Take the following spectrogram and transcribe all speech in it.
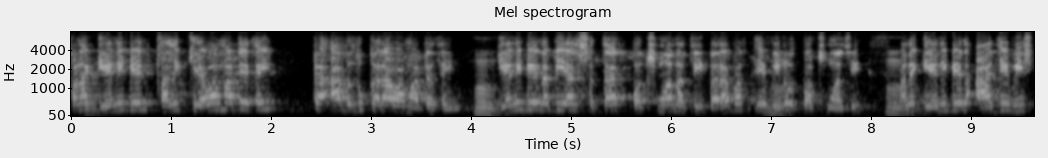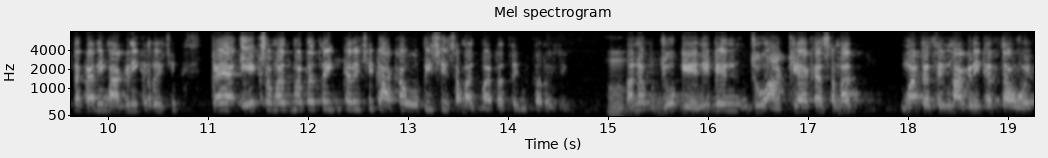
પણ આ ગેનીબેન ખાલી કહેવા માટે થઈ કે આ બધું કરાવવા માટે થઈ. ગેનીબેન અભિયાન સત્તા પક્ષમાં નથી બરાબર? એ વિરોધ પક્ષમાં છે. અને ગેનીબેન આજે વીસ ટકાની માગણી કરે છે. કયા એક સમાજ માટે થઈને કરે છે કે આખા ઓબીસી સમાજ માટે થઈને કરે છે? અને જો ગેનીબેન જો આખે આખા સમાજ માટે થઈને માગણી કરતા હોય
